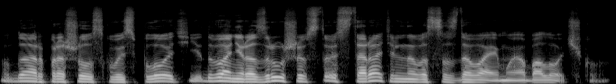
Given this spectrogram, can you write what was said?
Удар прошел сквозь плоть, едва не разрушив столь старательно воссоздаваемую оболочку.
